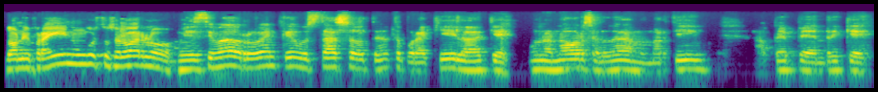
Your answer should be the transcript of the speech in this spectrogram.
Don Efraín, un gusto saludarlo. Mi estimado Rubén, qué gustazo tenerte por aquí. La verdad que un honor saludar a Martín, a Pepe, a Enrique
